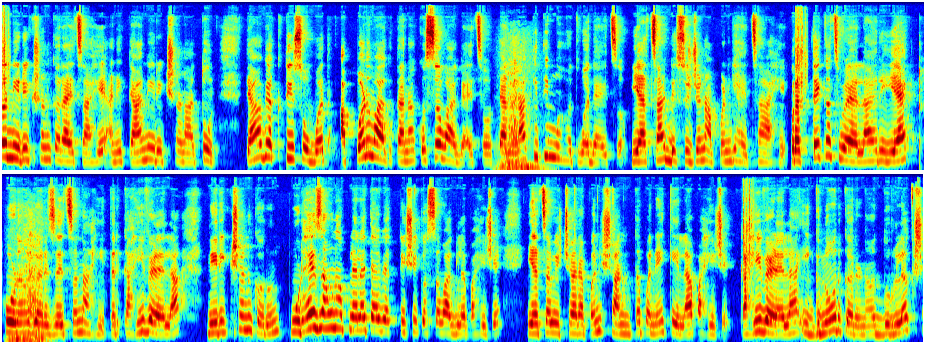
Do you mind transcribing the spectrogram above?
निरीक्षण करायचं आहे आणि त्या निरीक्षणातून त्या व्यक्तीसोबत आपण वागताना कसं वागायचं? त्यांना किती महत्त्व द्यायचं? याचा डिसिजन आपण घ्यायचा आहे. प्रत्येकच वेळेला रिॲक्ट होणं गरजेचं नाही. तर काही वेळेला निरीक्षण करून पुढे जाऊन आपल्याला त्या व्यक्तीशी कसं वागलं पाहिजे? याचा विचार आपण शांतपणे केला पाहिजे. काही वेळेला इग्नोर करणं दुर्लक्ष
